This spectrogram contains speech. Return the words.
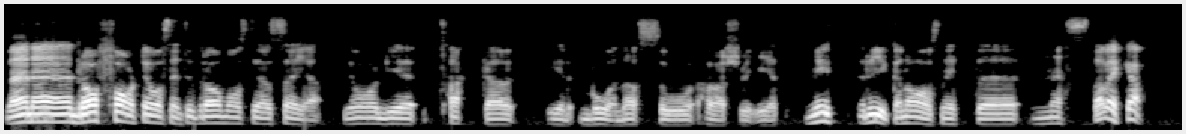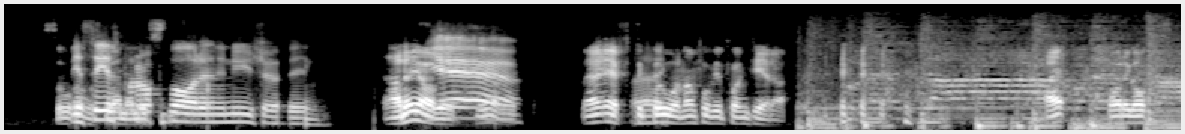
Men eh, bra fart i avsnittet idag måste jag säga. Jag eh, tackar er båda så hörs vi i ett nytt rykande avsnitt eh, nästa vecka. Så vi ses på Rockbaren i Nyköping. Ja, det gör, yeah! vi. det gör vi. Men efter Nej. coronan får vi poängtera. Nej, ha det gott.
